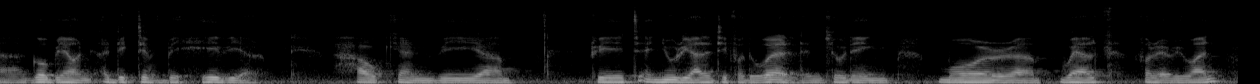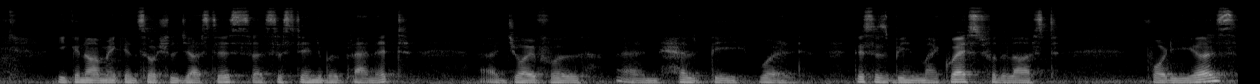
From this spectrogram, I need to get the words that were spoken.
uh, go beyond addictive behavior? How can we um, create a new reality for the world, including more uh, wealth for everyone, economic and social justice, a sustainable planet, a joyful and healthy world. This has been my quest for the last 40 years.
